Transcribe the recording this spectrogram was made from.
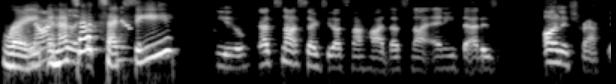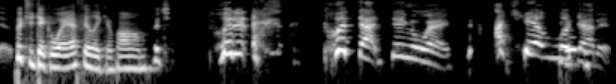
Right. I and that's like not sexy. You. That's not sexy, that's not hot, that's not any that is unattractive. Put your dick away. I feel like your mom. Put put it put that thing away. I can't look at it.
